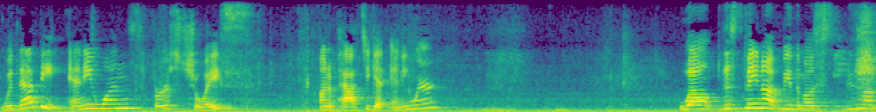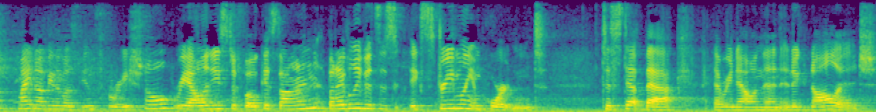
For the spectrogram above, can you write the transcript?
Would that be anyone's first choice on a path to get anywhere? Well, this may not be the most, these might not be the most inspirational realities to focus on, but I believe it's extremely important to step back every now and then and acknowledge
